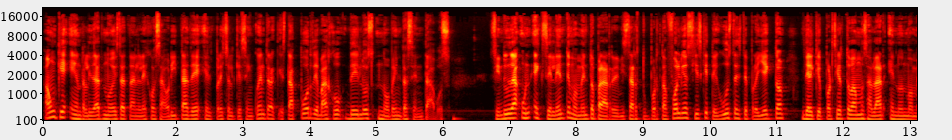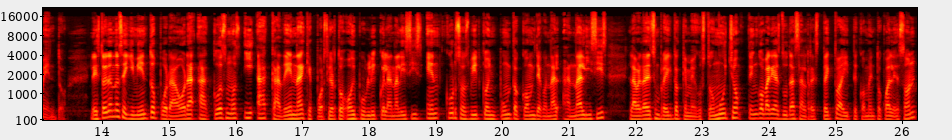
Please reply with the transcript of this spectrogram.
aunque en realidad no está tan lejos ahorita del precio al que se encuentra, que está por debajo de los 90 centavos. Sin duda, un excelente momento para revisar tu portafolio si es que te gusta este proyecto, del que por cierto vamos a hablar en un momento. Le estoy dando seguimiento por ahora a Cosmos y a Cadena, que por cierto hoy publico el análisis en cursosbitcoin.com diagonal análisis. La verdad es un proyecto que me gustó mucho. Tengo varias dudas al respecto, ahí te comento cuáles son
